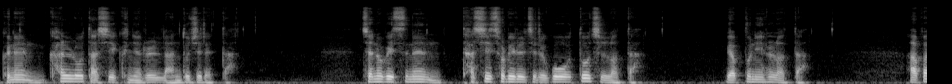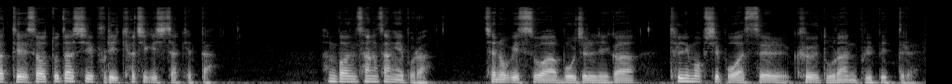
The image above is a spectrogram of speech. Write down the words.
그는 칼로 다시 그녀를 난도질했다. 제노비스는 다시 소리를 지르고 또 질렀다. 몇 분이 흘렀다. 아파트에서 또다시 불이 켜지기 시작했다. 한번 상상해보라. 제노비스와 모즐리가 틀림없이 보았을 그 노란 불빛들을.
